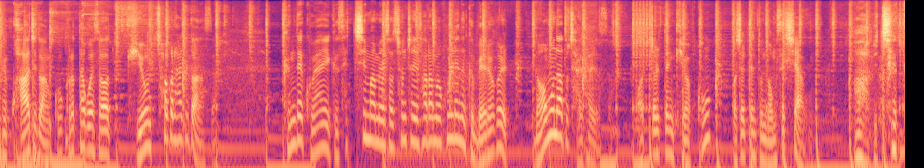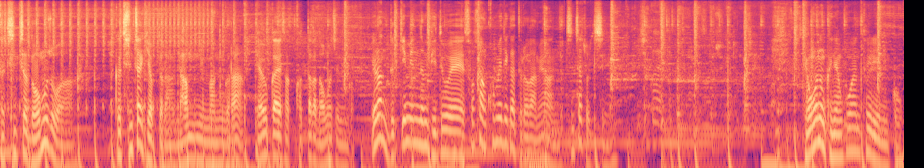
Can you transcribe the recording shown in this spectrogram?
그냥 과하지도 않고 그렇다고 해서 귀여운 척을 하지도 않았어요. 근데 고양이 그 새침하면서 천천히 사람을 홀리는 그 매력을 너무나도 잘 살렸어. 어쩔 땐 귀엽고 어쩔 땐 또 너무 섹시하고 아 미치겠다. 진짜 너무 좋아. 그 진짜 귀엽더라. 나뭇잎 맞는 거랑 배울가에서 걷다가 넘어지는 거. 이런 느낌 있는 비디오에 소소한 코미디가 들어가면 진짜 좋지? 경호는 그냥 호환토일인 거고.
